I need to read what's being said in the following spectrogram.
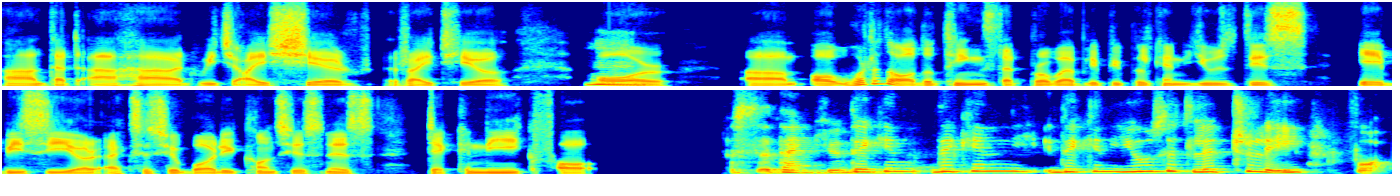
uh, that I had, which I share right here, Mm. or um, or what are the other things that probably people can use this ABC or access your body consciousness technique for? so thank you they can they can they can use it literally for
